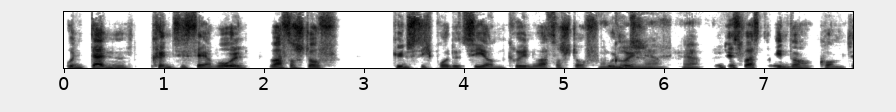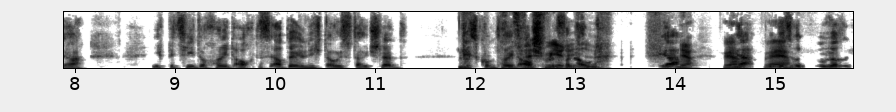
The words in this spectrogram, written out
Und dann können Sie sehr wohl Wasserstoff günstig produzieren, grünen Wasserstoff. Und, und grün, ja, ja. Und das, was dahinter kommt, ja. Ich beziehe doch heute auch das Erdöl nicht aus Deutschland. Das kommt heute das auch von außen. Ja, ja, ja. ja. Und, das, und so wird in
